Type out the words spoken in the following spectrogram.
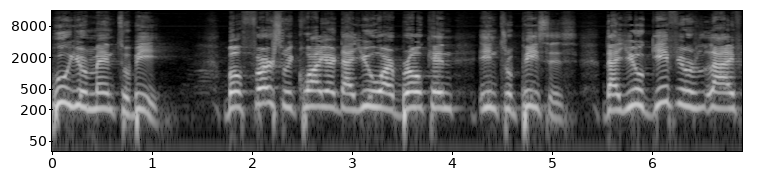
who you're meant to be but first require that you are broken into pieces, that you give your life,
